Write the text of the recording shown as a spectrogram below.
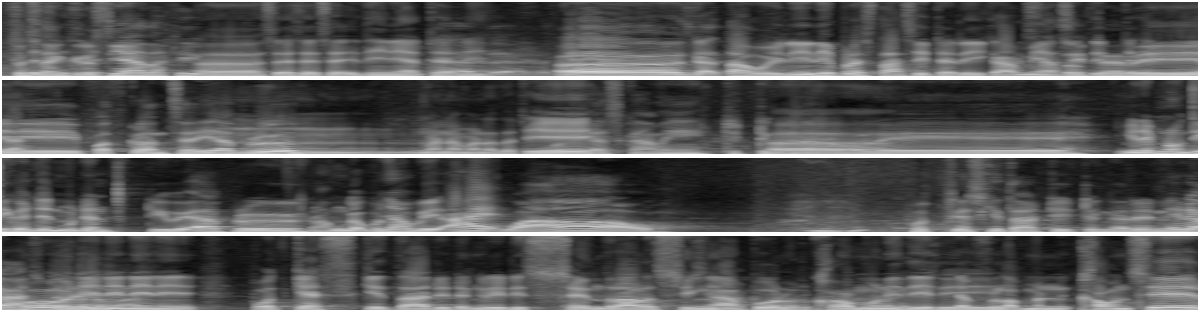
Bahasa Inggrisnya tadi. Eh, saya, saya, saya, ini ada nih. Eh, nggak tahu ini ini prestasi dari kami atau Prestasi tidak dari ya. Podcast Jaya bro. Hmm, mana-mana tadi. Podcast kami didengar Eh. oleh Ngirim nanti kan kemudian. di WA bro. Aku nggak punya WA. eh. Wow. Podcast kita didengerin ini mas. Oh ini ini ini podcast kita didengar di Central Singapore, Singapore Community, Community. Development Council.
